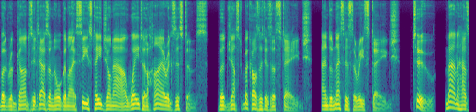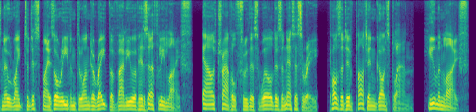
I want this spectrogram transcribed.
but regards it as an organized stage on our way to a higher existence, but just because it is a stage, and a necessary stage. 2. Man has no right to despise or even to underrate the value of his earthly life. Our travel through this world is a necessary, positive part in God's plan. Human life,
